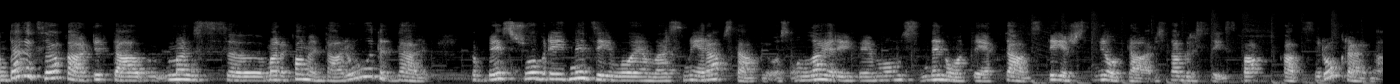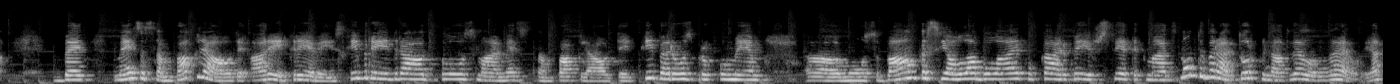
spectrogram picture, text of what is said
Un tagad savukārt ir tā manas, mana komentāra otra daļa ka mēs šobrīd nedzīvojam vairs miera apstākļos, un lai arī pie mums nenotiek tādas tiešas militāras agresijas fakts, kā tas ir Ukrainā, bet mēs esam pakļauti arī Krievijas hibrīda draudu plūsmai, mēs esam pakļauti kiberuzbrukumiem, mūsu bankas jau labu laiku, kā ir bijušas ietekmētas, nu, te varētu turpināt vēl un vēl. Ja?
